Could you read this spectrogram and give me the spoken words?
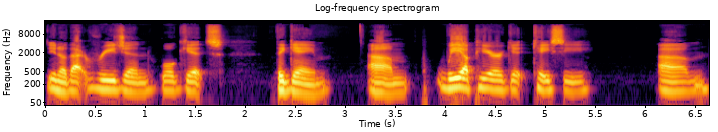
you know, that region will get the game. Um, we up here get KC. Um,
